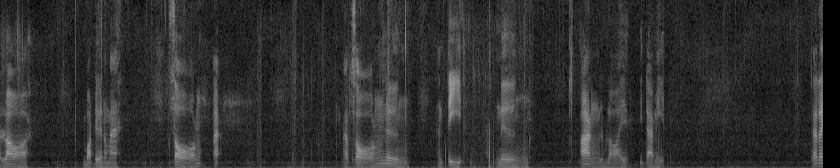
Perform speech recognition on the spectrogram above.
ดี๋ยวรอบอดเดินออกมาสองอะครับสองหนึ่งอันตีหนึ่งปั้งเรียบร้อย ปิดดาเมจถ้าตะ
